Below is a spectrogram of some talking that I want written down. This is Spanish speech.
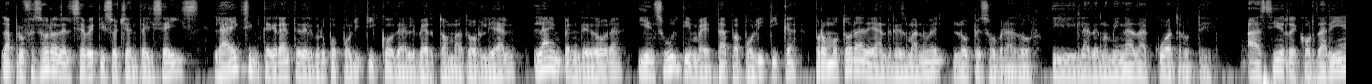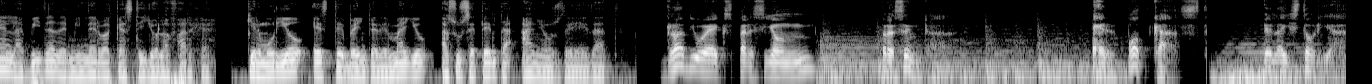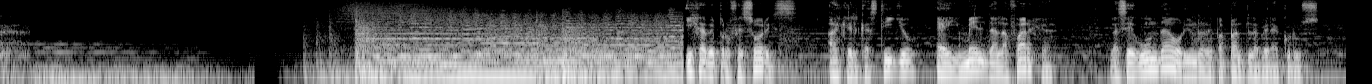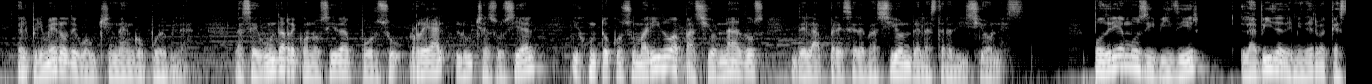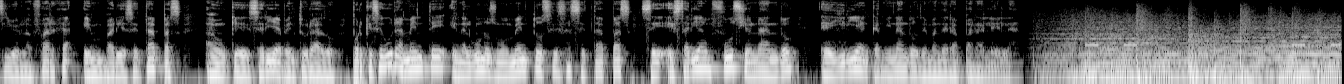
La profesora del Cebetis 86, la ex integrante del grupo político de Alberto Amador Leal, la emprendedora y en su última etapa política, promotora de Andrés Manuel López Obrador y la denominada 4T. Así recordarían la vida de Minerva Castillo Lafarja, quien murió este 20 de mayo a sus 70 años de edad. Radio Expresión presenta el podcast de la historia. Hija de profesores, Ángel Castillo e Imelda Lafarja, la segunda oriunda de Papantla, Veracruz, el primero de Huauchinango, Puebla, la segunda reconocida por su real lucha social y junto con su marido apasionados de la preservación de las tradiciones. Podríamos dividir la vida de Minerva Castillo La Farja en varias etapas, aunque sería aventurado, porque seguramente en algunos momentos esas etapas se estarían fusionando e irían caminando de manera paralela.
